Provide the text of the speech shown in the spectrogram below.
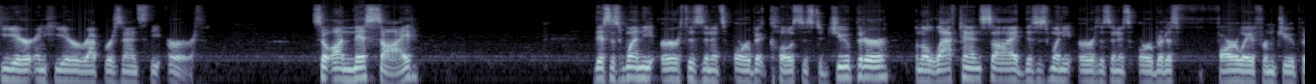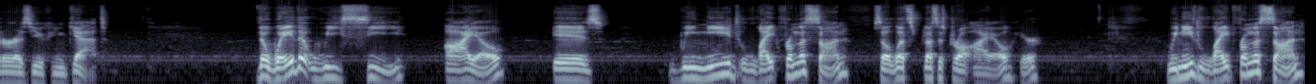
here and here represents the Earth. So on this side, this is when the Earth is in its orbit closest to Jupiter. On the left hand side, this is when the Earth is in its orbit as far away from Jupiter as you can get. The way that we see Io is we need light from the sun. So let's let's just draw Io here. We need light from the sun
